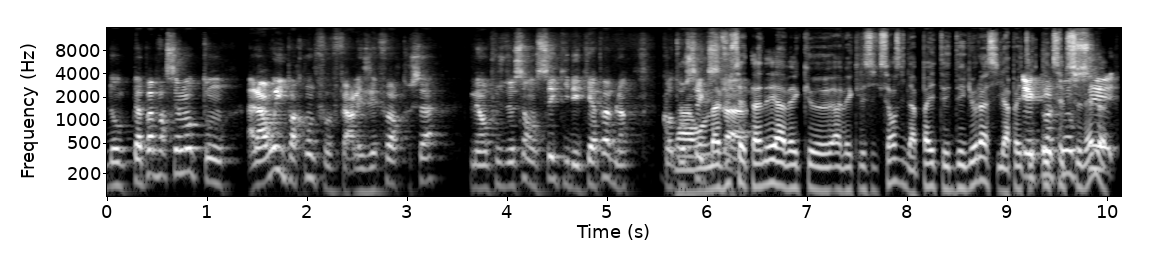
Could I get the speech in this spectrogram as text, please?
Donc t'as pas forcément ton. Alors oui, par contre, faut faire les efforts, tout ça. Mais en plus de ça, on sait qu'il est capable. hein. Quand Bah, on sait on que l'a ça- vu cette année avec, euh, avec les Sixers, il n'a pas été dégueulasse, il n'a pas été et exceptionnel. sait,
